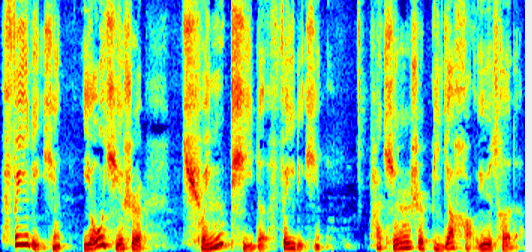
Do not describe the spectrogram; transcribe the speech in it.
非理性。尤其是群体的非理性，它其实是比较好预测的，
